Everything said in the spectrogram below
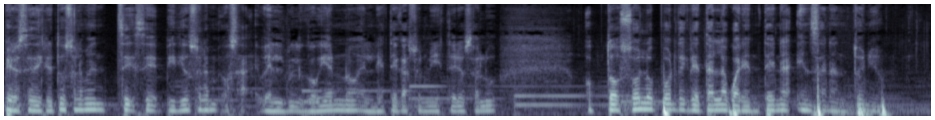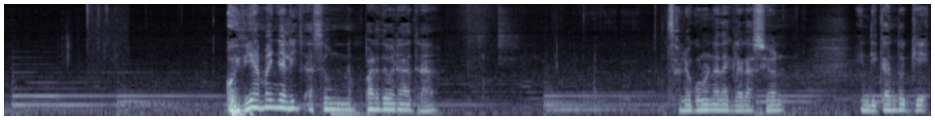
pero se decretó solamente, se, pidió solamente, o sea, el, el, gobierno, en este caso el Ministerio de Salud, optó solo por decretar la cuarentena en San Antonio. Hoy día Mañalich, hace un par de horas atrás, salió con una declaración indicando que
